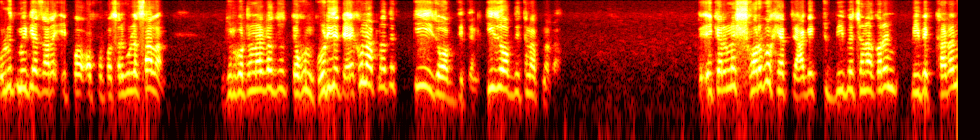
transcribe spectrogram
হলুদ মিডিয়া যারা এই অপপ্রচারগুলো চালান, দুর্ঘটনাটা তখন ঘটিয়ে যেত এখন আপনাদের কি জবাব দিতেন? কি জবাব দিতেন আপনারা? এই কারণে সর্বক্ষেত্রে আগে একটু বিবেচনা করেন, বিবেক খাটান,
